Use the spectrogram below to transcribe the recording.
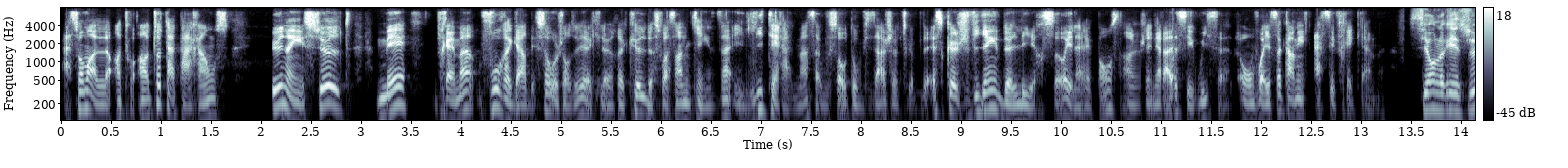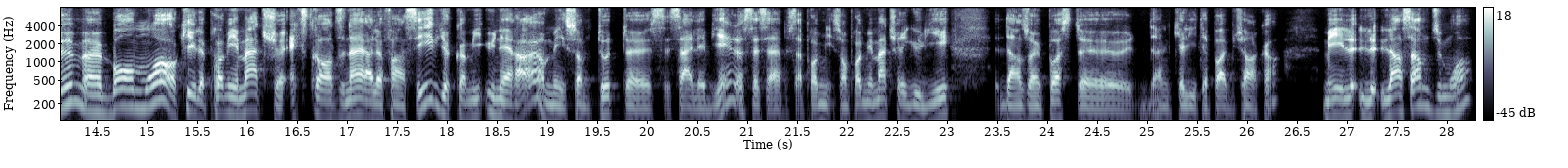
à ce moment-là, en, toute apparence, une insulte, mais vraiment, vous regardez ça aujourd'hui avec le recul de 75 ans et littéralement, ça vous saute au visage. Est-ce que je viens de lire ça? Et la réponse, en général, c'est oui. on voyait ça quand même assez fréquemment. Si on le résume, un bon mois, OK, le premier match extraordinaire à l'offensive, il a commis une erreur, mais somme toute, euh, ça allait bien. C'est son premier match régulier dans un poste euh, dans lequel il n'était pas habitué encore. Mais l'ensemble du mois?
